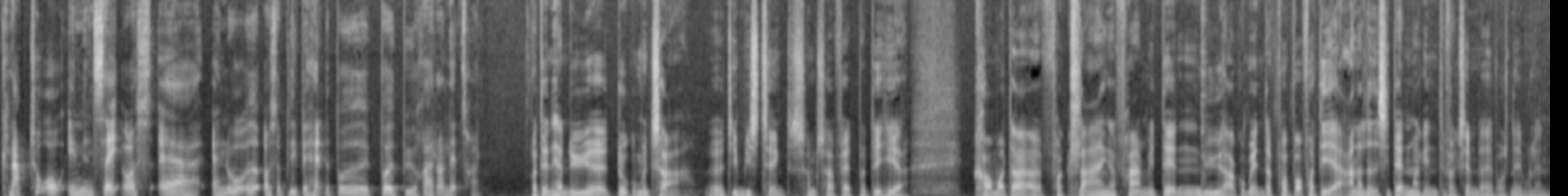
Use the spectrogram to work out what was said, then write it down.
knap to år, inden en sag også er, er nået, også at blive behandlet både, både byret og landsret. Og den her nye dokumentar, øh, De Mistænkte, som tager fat på det her, kommer der forklaringer frem i den nye argumenter for, hvorfor det er anderledes i Danmark, end det for eksempel er i vores nabolande?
